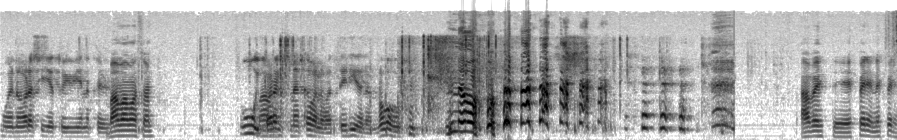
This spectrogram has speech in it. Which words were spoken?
Bueno, ahora sí ya estoy bien a TV. Vamos, Amazon. Uy, Vamos. para que se me acaba la batería de la no. No. A ver, esperen, esperen.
